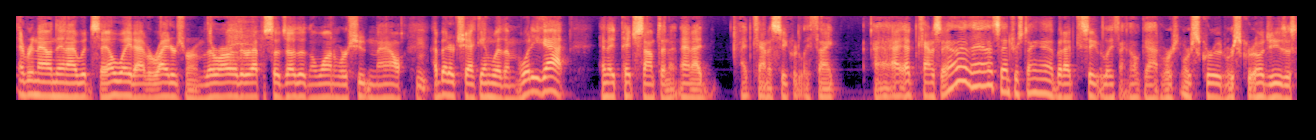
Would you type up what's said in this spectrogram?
every now and then I would say, oh wait, I have a writers' room. There are other episodes other than the one we're shooting now. Hmm. I better check in with them. What do you got? And they'd pitch something, and I'd I'd kind of secretly think. I- I'd kind of say, "Oh, yeah, that's interesting," yeah, but I'd secretly think, "Oh God, we're we're screwed. We're screwed. Oh Jesus,"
